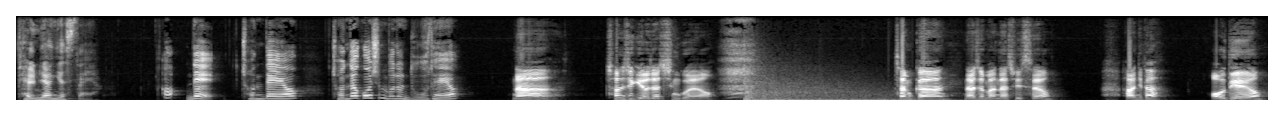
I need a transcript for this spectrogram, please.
별명이었어요. 어, 네, 전데요. 전화 거신 분은 누구세요? 나 천식이 여자친구예요. 잠깐 나 좀 만날 수 있어요? 아니다. 어디에요?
